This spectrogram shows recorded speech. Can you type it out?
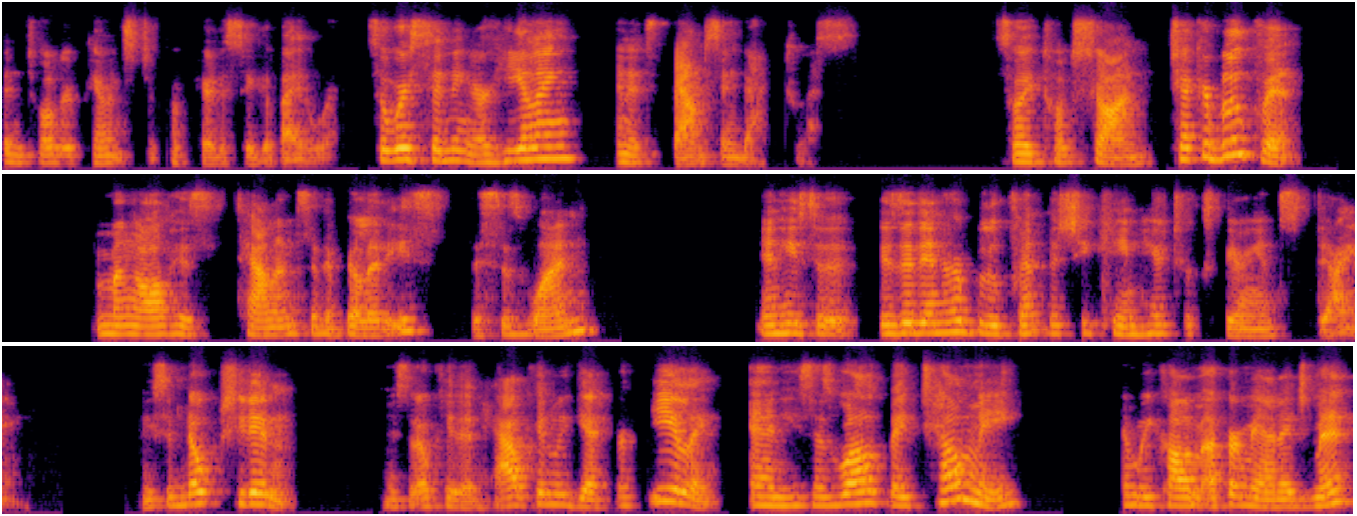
and told her parents to prepare to say goodbye to her. So we're sending her healing and it's bouncing back to us. So I told Sean, check her blueprint. Among all his talents and abilities, this is one. And he said, Is it in her blueprint that she came here to experience dying? He said, Nope, she didn't. I said, Okay, then how can we get her healing? And he says, Well, they tell me and we call them upper management,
